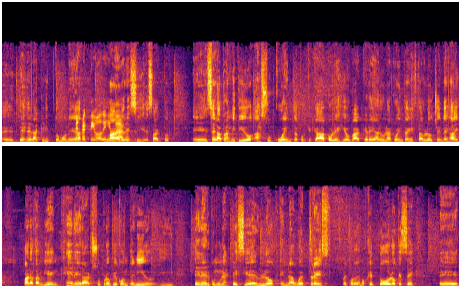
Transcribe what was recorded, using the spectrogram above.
eh, desde la criptomoneda. Efectivo digital. Madre, sí, exacto. Eh, será transmitido a su cuenta, porque cada colegio va a crear una cuenta en esta blockchain de Hive para también generar su propio contenido y tener como una especie de blog en la web 3 Recordemos que todo lo que se eh,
